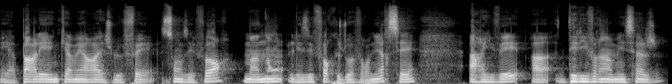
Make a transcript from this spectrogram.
et à parler à une caméra et je le fais sans effort. Maintenant, les efforts que je dois fournir, c'est arriver à délivrer un message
